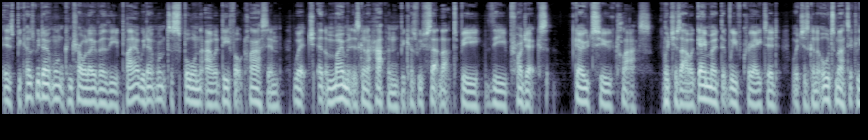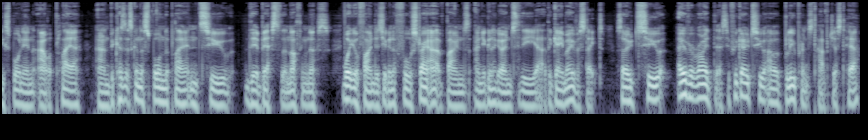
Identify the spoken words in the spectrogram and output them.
is because we don't want control over the player, we don't want to spawn our default class in, which at the moment is going to happen because we've set that to be the project's go-to class, which is our game mode that we've created, which is going to automatically spawn in our player. And because it's going to spawn the player into the abyss, the nothingness, what you'll find is you're going to fall straight out of bounds and you're going to go into the, uh, the game over state. So to override this, if we go to our blueprints tab just here,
